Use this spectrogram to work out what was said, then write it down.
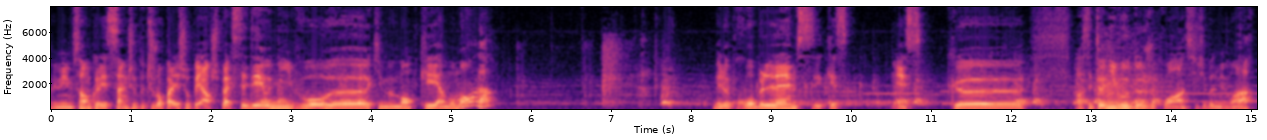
Oui, mais il me semble que les 5, je peux toujours pas les choper. Alors, je peux accéder au niveau euh, qui me manquait un moment, là. Mais le problème, c'est qu'est-ce... Est-ce que... Alors, c'était au niveau 2, je crois, hein, si j'ai bonne mémoire.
